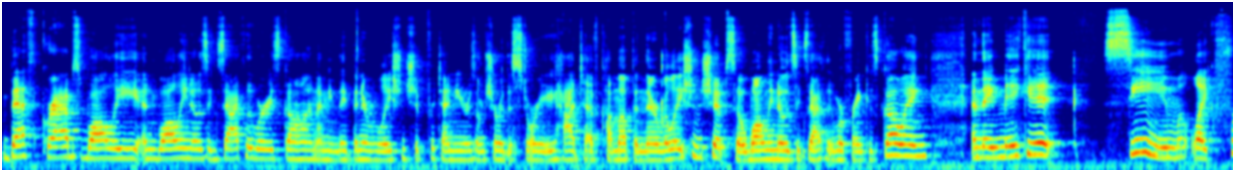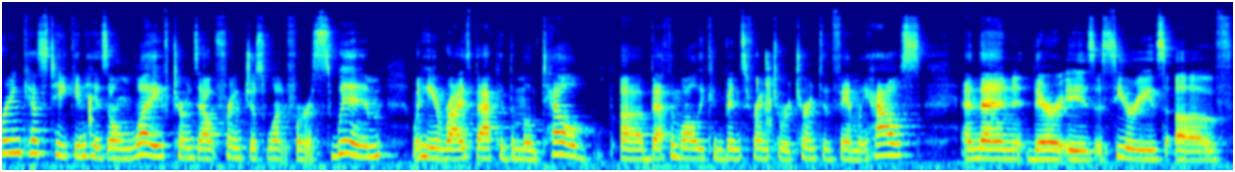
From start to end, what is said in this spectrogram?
Beth grabs Wally, and Wally knows exactly where he's gone. I mean, they've been in a relationship for 10 years. I'm sure the story had to have come up in their relationship, so Wally knows exactly where Frank is going. And they make it seem like Frank has taken his own life. Turns out Frank just went for a swim. When he arrives back at the motel, uh, Beth and Wally convince Frank to return to the family house. And then there is a series of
